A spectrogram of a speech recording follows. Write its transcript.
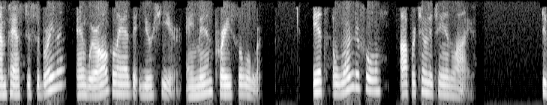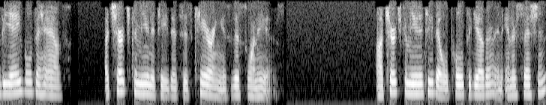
I'm Pastor Sabrina and we're all glad that you're here. Amen. Praise the Lord. It's a wonderful opportunity in life to be able to have a church community that's as caring as this one is. A church community that will pull together in intercession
